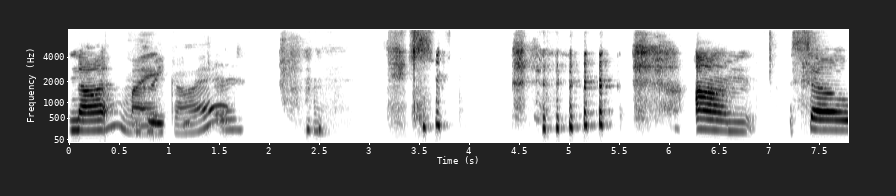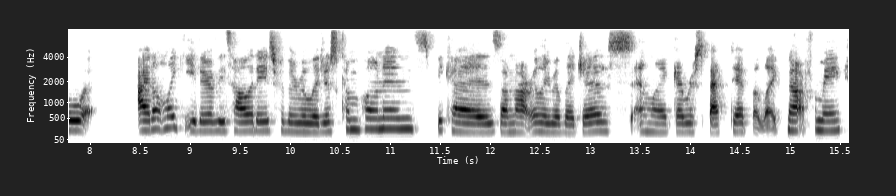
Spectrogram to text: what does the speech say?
Not Oh my Greek God. Um, so I don't like either of these holidays for the religious components because I'm not really religious and like I respect it, but like not for me.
